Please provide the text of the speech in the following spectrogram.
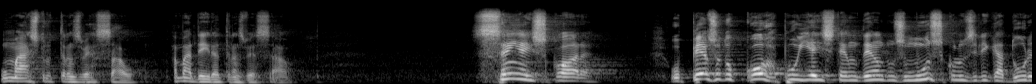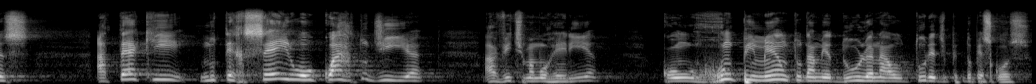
o mastro transversal, a madeira transversal. Sem a escora, o peso do corpo ia estendendo os músculos e ligaduras, até que no terceiro ou quarto dia a vítima morreria com o rompimento da medula na altura de, do pescoço.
